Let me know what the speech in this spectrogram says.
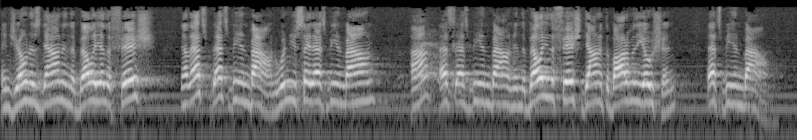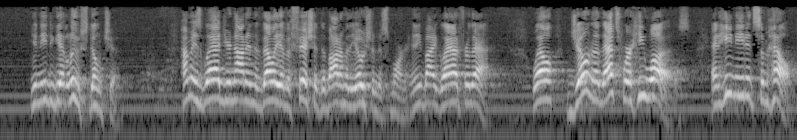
and Jonah's down in the belly of the fish. Now that's that's being bound. Wouldn't you say that's being bound? Huh? That's that's being bound in the belly of the fish, down at the bottom of the ocean. That's being bound. You need to get loose, don't you? How many's glad you're not in the belly of a fish at the bottom of the ocean this morning? Anybody glad for that? Well, Jonah, that's where he was, and he needed some help.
